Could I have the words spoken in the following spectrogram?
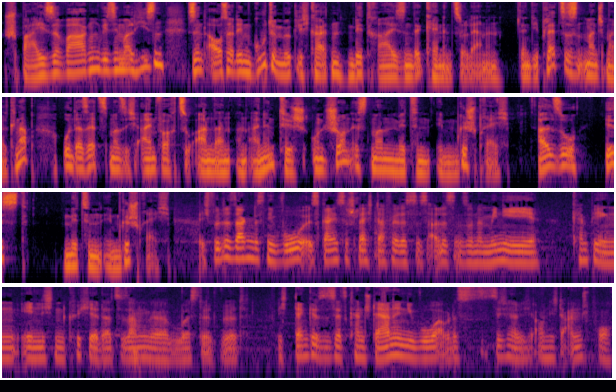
Speisewagen, wie sie mal hießen, sind außerdem gute Möglichkeiten, Mitreisende kennenzulernen. Denn die Plätze sind manchmal knapp und da setzt man sich einfach zu anderen an einen Tisch und schon ist man mitten im Gespräch. Also ist mitten im Gespräch. Ich würde sagen, das Niveau ist gar nicht so schlecht dafür, dass das alles in so einer Mini-Camping-ähnlichen Küche da zusammengewurstelt wird. Ich denke, es ist jetzt kein Sternenniveau, aber das ist sicherlich auch nicht der Anspruch.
